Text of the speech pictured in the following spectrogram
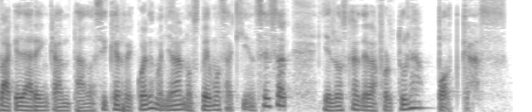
va a quedar encantado. Así que recuerde mañana nos vemos aquí en César y el Oscar de la Fortuna podcast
